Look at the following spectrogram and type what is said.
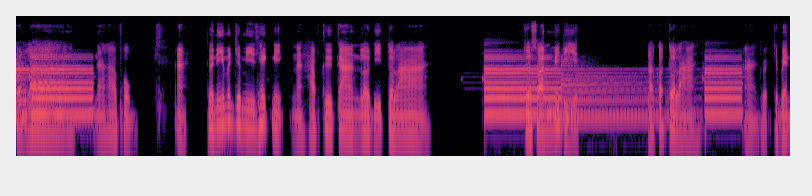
ซอนลานะครับผม ตัวนี้มันจะมีเทคนิคนะครับ คือการเราดีดตัวลา ตัวซอนไม่ดีด แล้วก็ตัวลาอ่าจะเป็น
